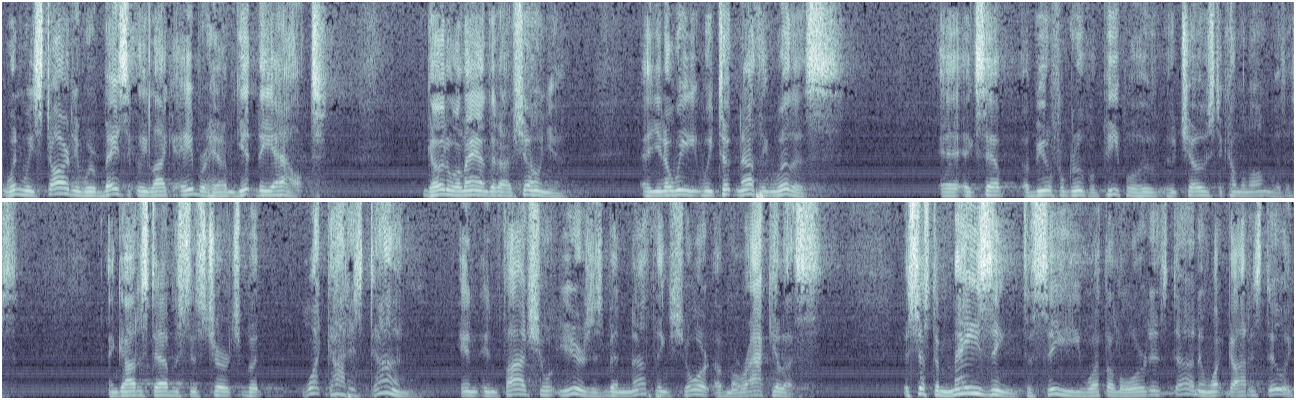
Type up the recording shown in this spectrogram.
when we started, we were basically like Abraham get thee out, go to a land that I've shown you. And you know, we, we took nothing with us except a beautiful group of people who, who chose to come along with us and God established this church. But what God has done in, in five short years has been nothing short of miraculous. It's just amazing to see what the Lord has done and what God is doing.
